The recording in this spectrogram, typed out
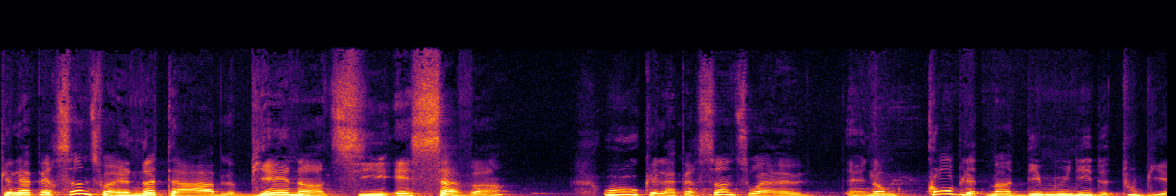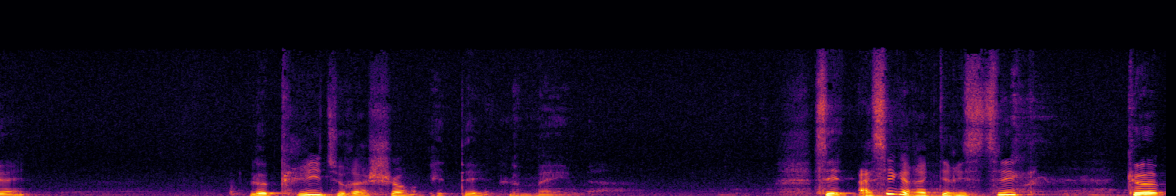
Que la personne soit un notable, bien nanti et savant, ou que la personne soit un, un homme complètement démuni de tout bien, le prix du rachat était le même. C'est assez caractéristique que,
